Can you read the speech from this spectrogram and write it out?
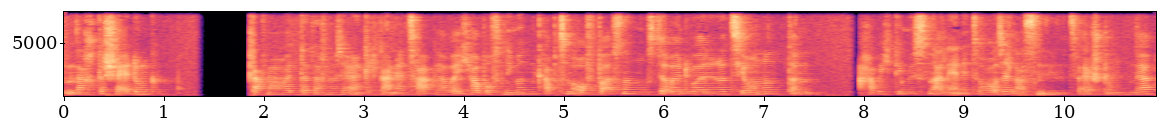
nach der Scheidung darf man heute, darf man es ja eigentlich gar nicht sagen, aber ich habe oft niemanden gehabt zum Aufpassen und musste aber in die Ordination und dann habe ich die müssen alleine zu Hause lassen, mhm. diese zwei Stunden. Ja.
